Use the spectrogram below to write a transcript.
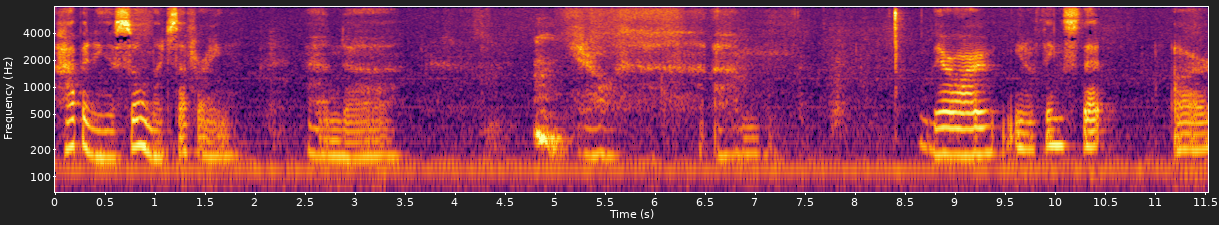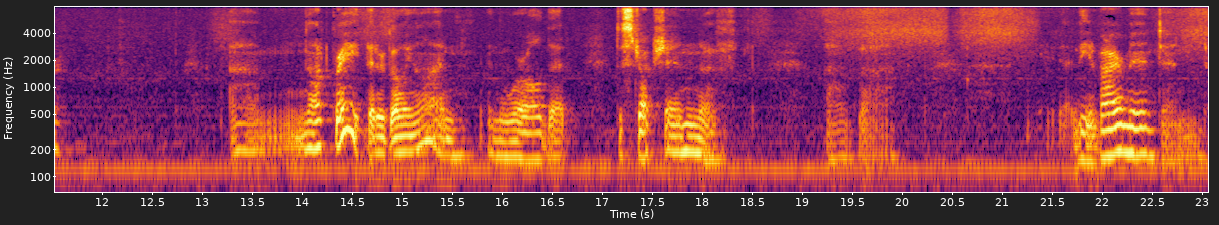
happening. There's so much suffering, and uh, you know, um, there are you know things that are um, not great that are going on in the world. That destruction of of uh, the environment and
